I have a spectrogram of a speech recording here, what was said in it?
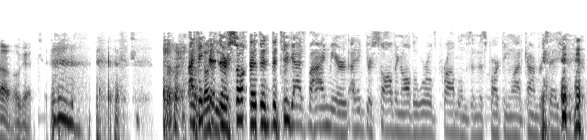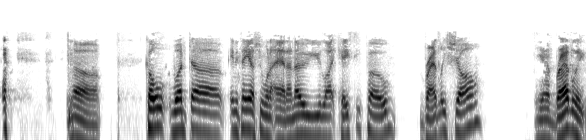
Oh, okay. I think that you- they're so, the, the, the two guys behind me are. I think they're solving all the world's problems in this parking lot conversation. Uh, Cole, what? Uh, anything else you want to add? I know you like Casey Poe, Bradley Shaw. Yeah, Bradley,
